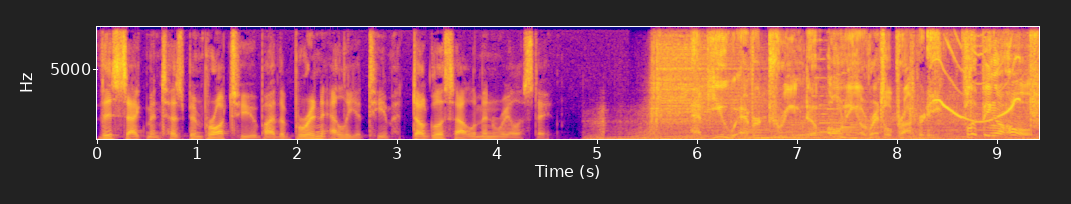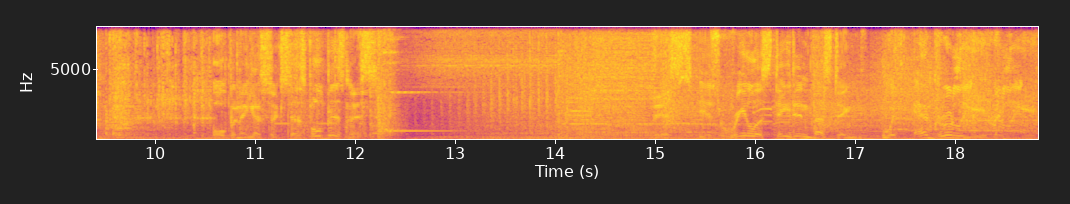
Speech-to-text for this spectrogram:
This segment has been brought to you by the Bryn Elliott team at Douglas Elliman Real Estate. Have you ever dreamed of owning a rental property, flipping a home, opening a successful business? This is Real Estate Investing with Andrew Lieb.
